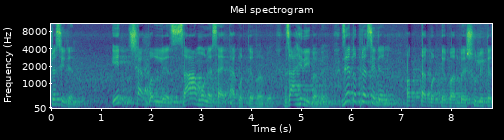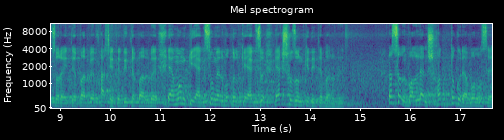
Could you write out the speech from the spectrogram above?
প্রেসিডেন্ট ইচ্ছা করলে যা মনে চায় তা করতে পারবে জাহিরিভাবে যেহেতু প্রেসিডেন্ট হত্যা করতে পারবে শুলিতে চড়াইতে পারবে, ফাঁসিতে দিতে পারবে, এমনকি একজনের বদলকে একজন একশো জনকে দিতে পারবে। রসুল বললেন, সত্য করে বলছে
